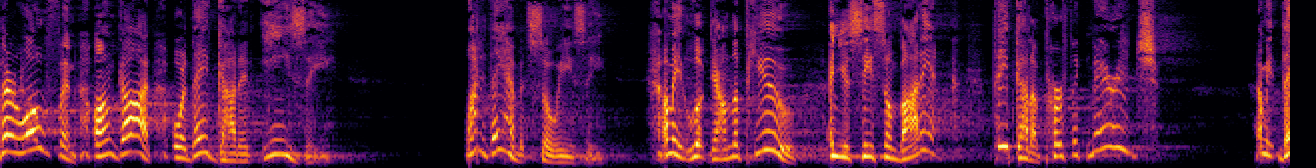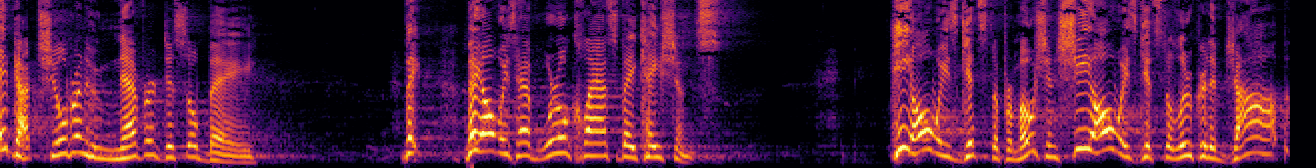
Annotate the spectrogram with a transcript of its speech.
They're loafing on God or they've got it easy. Why did they have it so easy? I mean, look down the pew and you see somebody they've got a perfect marriage. I mean, they've got children who never disobey. They, they always have world class vacations. He always gets the promotion. She always gets the lucrative job.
